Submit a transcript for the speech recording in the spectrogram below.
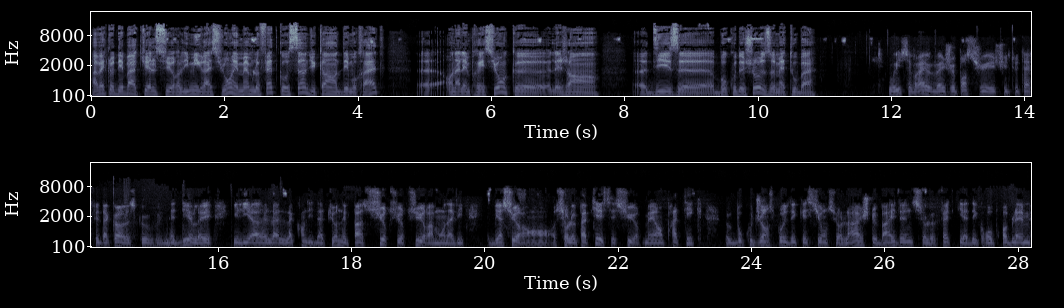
avec le débat actuel sur l'immigration et même le fait qu'au sein du camp démocrate, euh, on a l'impression que les gens euh, disent beaucoup de choses, mais tout bas? Oui, c'est vrai. Mais je pense que je je suis, tout à fait d'accord avec ce que vous venez de dire. Les, il y a, la, la candidature n'est pas sûre, sûre, sûre, à mon avis. Bien sûr, en, sur le papier, c'est sûr, mais en pratique, beaucoup de gens se posent des questions sur l'âge de Biden, sur le fait qu'il y a des gros problèmes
